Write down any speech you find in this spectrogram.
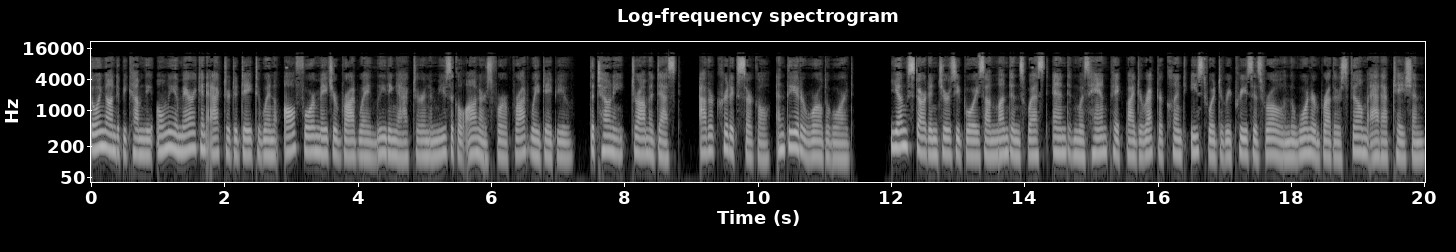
going on to become the only American actor to date to win all four major Broadway leading actor in a musical honors for a Broadway debut the Tony, Drama Desk, Outer Critics Circle, and Theatre World Award. Young starred in Jersey Boys on London's West End and was handpicked by director Clint Eastwood to reprise his role in the Warner Brothers film adaptation,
